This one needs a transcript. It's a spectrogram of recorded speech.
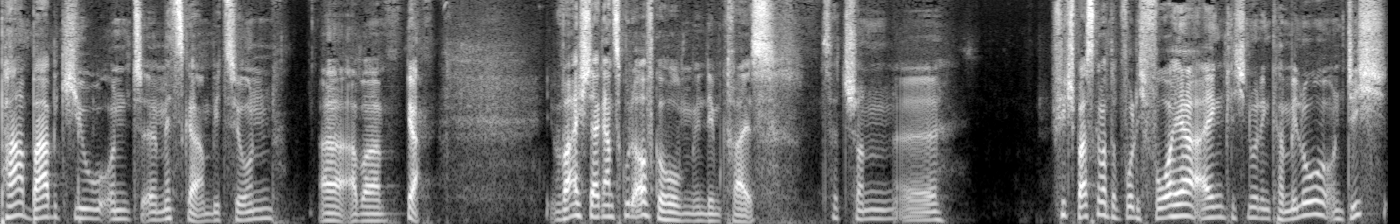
paar Barbecue- und äh, Metzger-Ambitionen. Äh, aber ja, war ich da ganz gut aufgehoben in dem Kreis. Das hat schon äh, viel Spaß gemacht, obwohl ich vorher eigentlich nur den Camillo und dich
